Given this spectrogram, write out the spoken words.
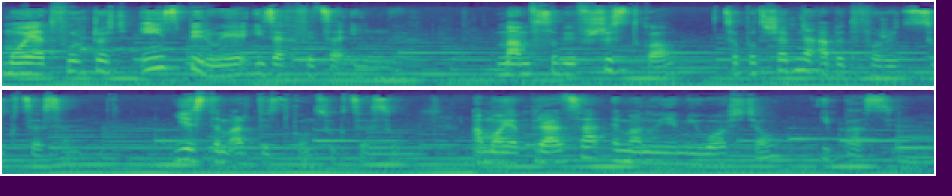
Moja twórczość inspiruje i zachwyca innych. Mam w sobie wszystko, co potrzebne, aby tworzyć z sukcesem. Jestem artystką sukcesu, a moja praca emanuje miłością i pasją.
